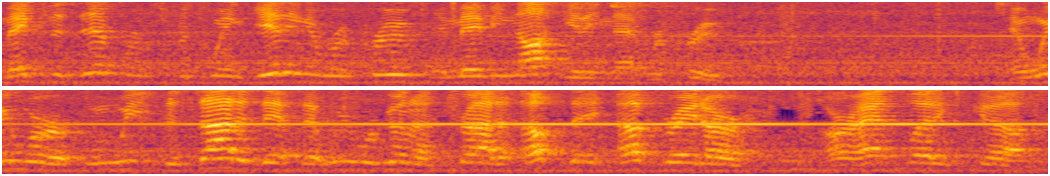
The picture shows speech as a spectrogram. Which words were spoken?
make the difference between getting a recruit and maybe not getting that recruit. And we were, when we decided that, that we were going to try to update, upgrade our, our athletic uh,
